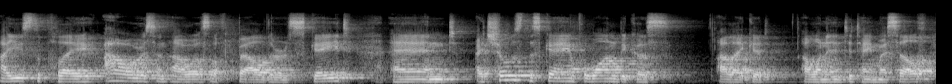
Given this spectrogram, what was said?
I used to play hours and hours of Baldur's Gate and I chose this game for one because I like it. I want to entertain myself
